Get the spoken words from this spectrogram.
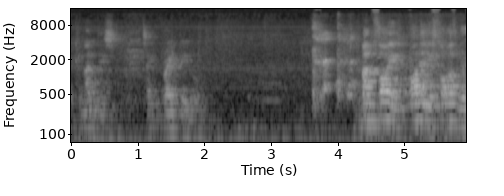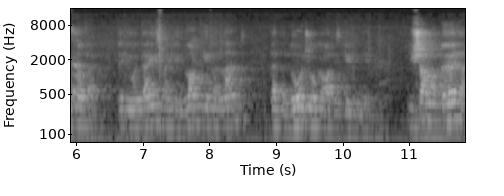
The command is take a break, people. Command 5 Honour your father and mother, that your days may be long in the land that the Lord your God is giving you. You shall not murder.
